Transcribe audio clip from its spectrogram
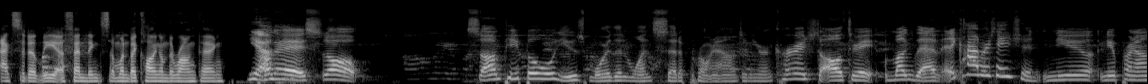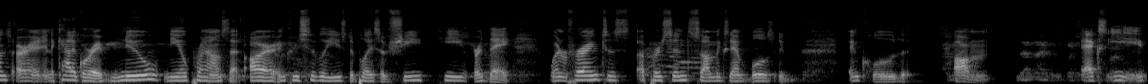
accidentally offending someone by calling them the wrong thing. Yeah. Okay, so some people will use more than one set of pronouns, and you're encouraged to alternate among them in a conversation. New new pronouns are in a category of new neo pronouns that are increasingly used in place of she, he, or they. When referring to s- a person, some examples in- include um xe,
